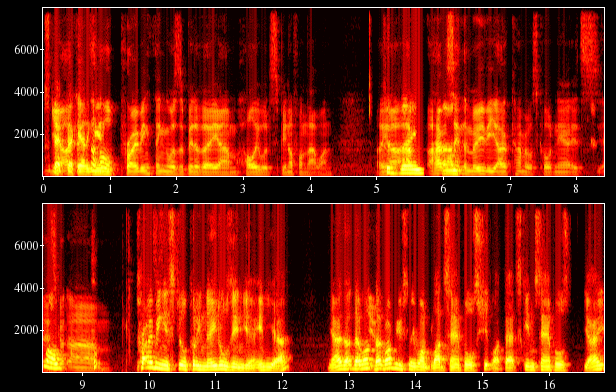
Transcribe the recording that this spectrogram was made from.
spat Yeah, I back think out the again. whole probing thing was a bit of a um, Hollywood spin-off on that one. I, Could I, be, I, I haven't um, seen the movie. I can't remember what it's called now. It's it's Well, got um, Probing is still putting needles in you, in you. You know, they, they want, Yeah. they obviously want blood samples, shit like that, skin samples, you know,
